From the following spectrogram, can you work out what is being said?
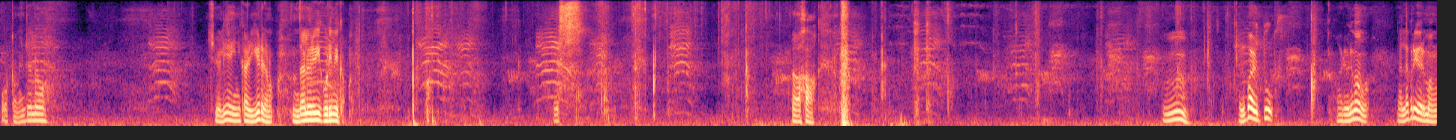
പൊട്ടണില്ലല്ലോ. ചെളി അതിന് കഴുകിയെടുക്കണം. എന്തായാലും ഒരു കൂടി വെക്കാം. യെസ് ആഹാ. അത് പഴുത്തു. അടിപൊളി മാങ്ങ. നല്ല പ്രിയ ഒരു മാങ്ങ.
